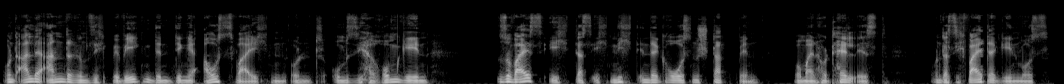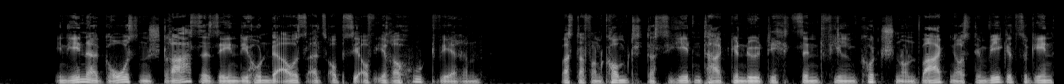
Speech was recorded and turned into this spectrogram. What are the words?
und alle anderen sich bewegenden Dinge ausweichen und um sie herumgehen, so weiß ich, dass ich nicht in der großen Stadt bin, wo mein Hotel ist, und dass ich weitergehen muss, in jener großen Straße sehen die Hunde aus, als ob sie auf ihrer Hut wären. Was davon kommt, dass sie jeden Tag genötigt sind, vielen Kutschen und Wagen aus dem Wege zu gehen,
